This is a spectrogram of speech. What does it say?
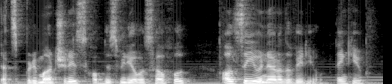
That's pretty much it is. Hope this video was helpful. I'll see you in another video. Thank you.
